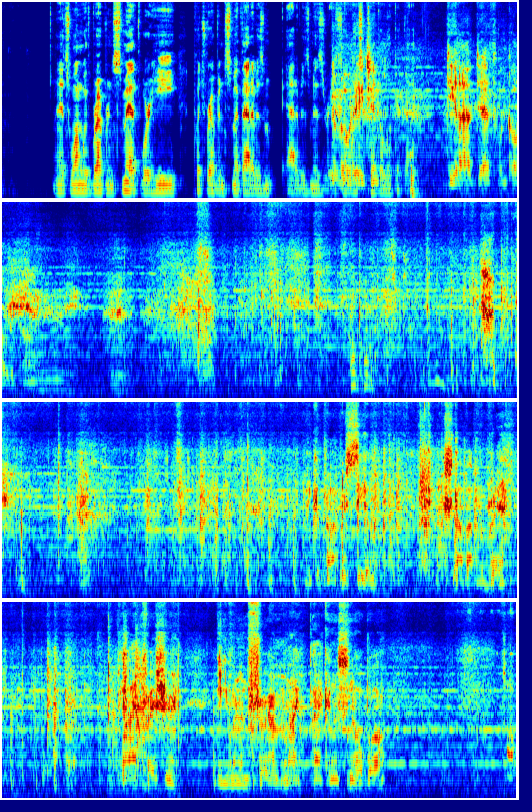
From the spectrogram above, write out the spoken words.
and it's one with Reverend Smith where he puts Reverend Smith out of his out of his misery. So let's agent. take a look at that. Deal out death when called upon. Make a proper seal. Stop up the breath. Apply pressure, even and firm, like packing a snowball. You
